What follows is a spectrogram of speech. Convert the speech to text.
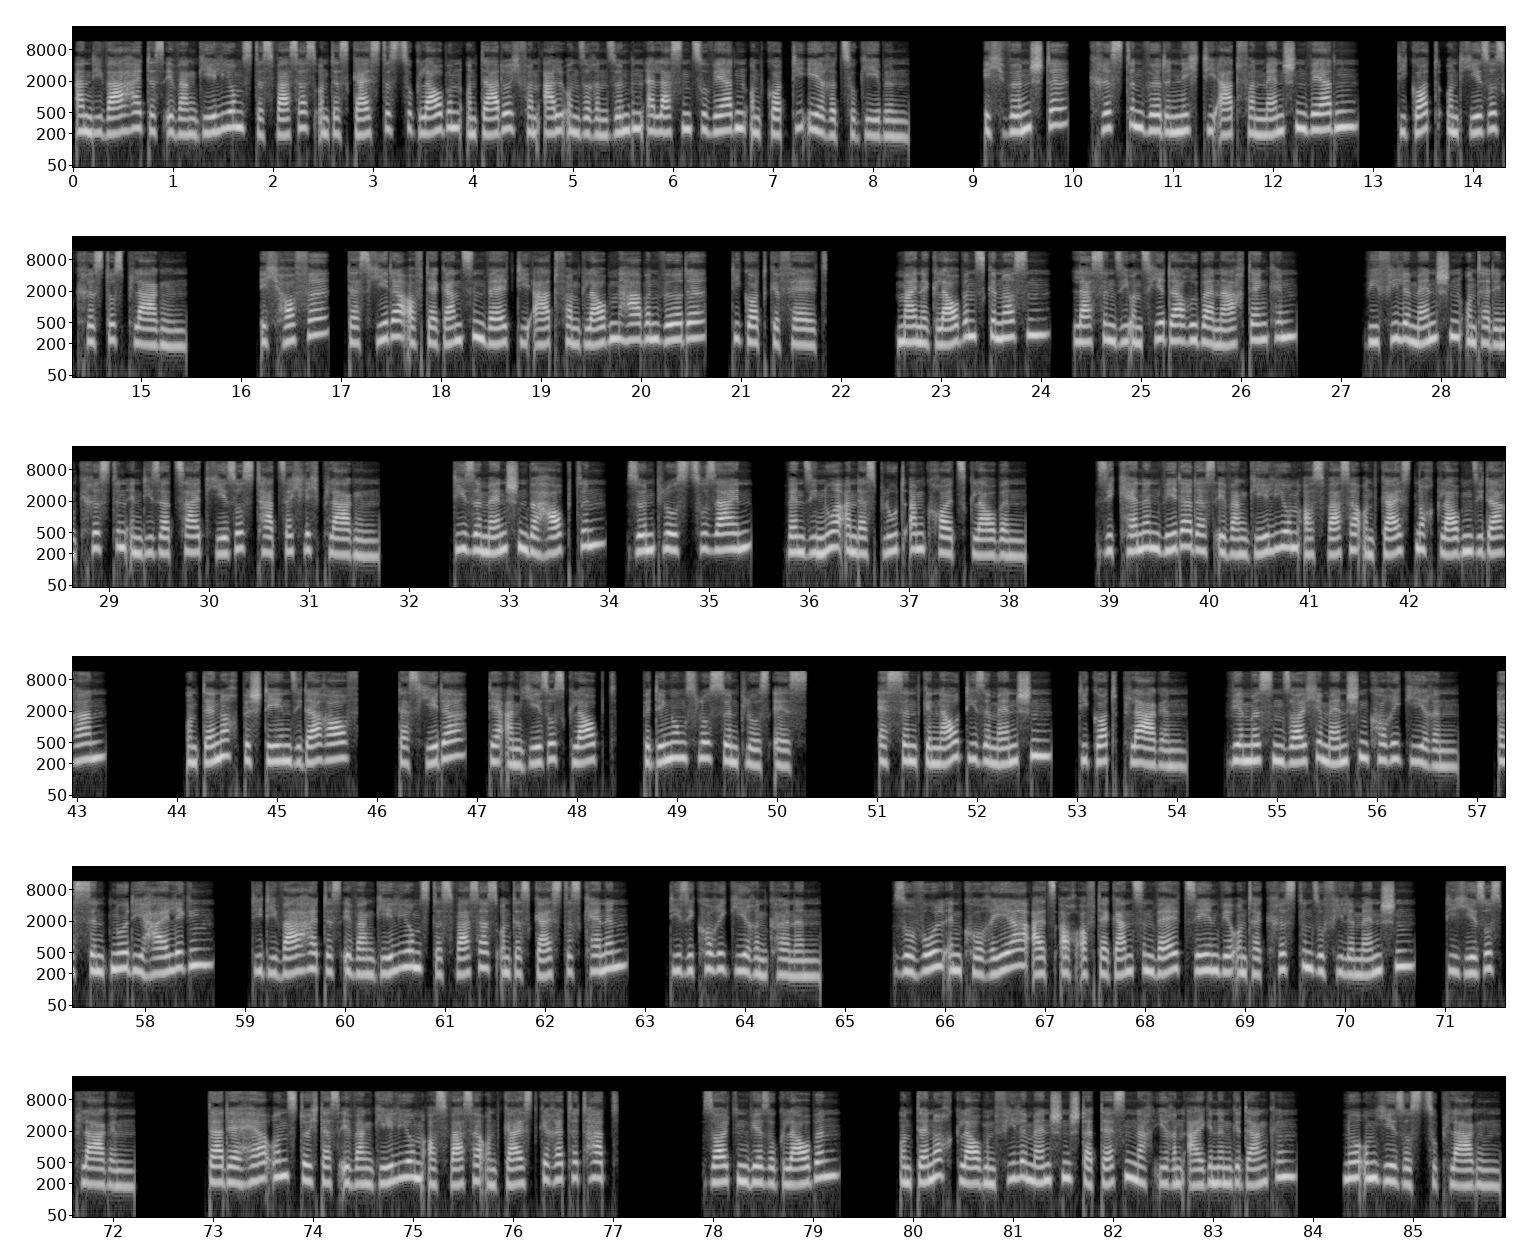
an die Wahrheit des Evangeliums des Wassers und des Geistes zu glauben und dadurch von all unseren Sünden erlassen zu werden und Gott die Ehre zu geben. Ich wünschte, Christen würden nicht die Art von Menschen werden, die Gott und Jesus Christus plagen. Ich hoffe, dass jeder auf der ganzen Welt die Art von Glauben haben würde, die Gott gefällt. Meine Glaubensgenossen, lassen Sie uns hier darüber nachdenken, wie viele Menschen unter den Christen in dieser Zeit Jesus tatsächlich plagen. Diese Menschen behaupten, sündlos zu sein, wenn sie nur an das Blut am Kreuz glauben. Sie kennen weder das Evangelium aus Wasser und Geist noch glauben sie daran, und dennoch bestehen sie darauf, dass jeder, der an Jesus glaubt, bedingungslos sündlos ist. Es sind genau diese Menschen, die Gott plagen. Wir müssen solche Menschen korrigieren. Es sind nur die Heiligen, die die Wahrheit des Evangeliums des Wassers und des Geistes kennen, die sie korrigieren können. Sowohl in Korea als auch auf der ganzen Welt sehen wir unter Christen so viele Menschen, die Jesus plagen. Da der Herr uns durch das Evangelium aus Wasser und Geist gerettet hat, sollten wir so glauben, und dennoch glauben viele Menschen stattdessen nach ihren eigenen Gedanken, nur um Jesus zu plagen.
